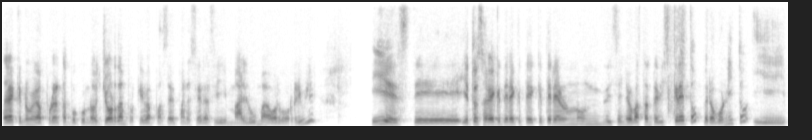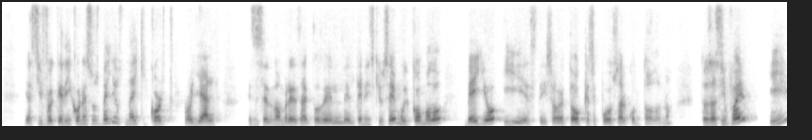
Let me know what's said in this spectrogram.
Sabía que no me iba a poner tampoco unos Jordan, porque iba a pasar, parecer así Maluma o algo horrible. Y, este, y entonces sabía que tenía que, te- que tener un, diseño bastante discreto, pero bonito. Y, y así fue que di con esos bellos Nike Court Royal. Ese es el nombre exacto del, del tenis que usé. Muy cómodo, bello y, este, y sobre todo que se puede usar con todo, ¿no? Entonces así fue y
